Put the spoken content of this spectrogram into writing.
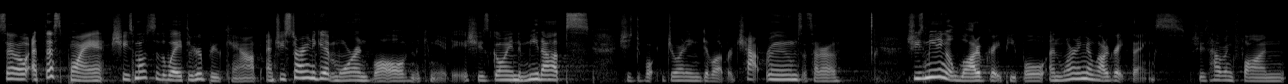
So at this point, she's most of the way through her boot camp, and she's starting to get more involved in the community. She's going to meetups, she's joining developer chat rooms, et cetera. She's meeting a lot of great people and learning a lot of great things. She's having fun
